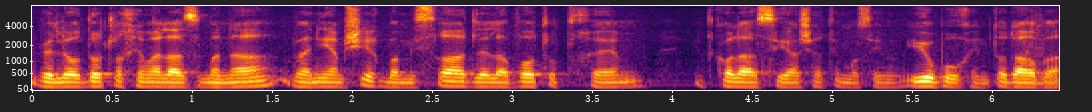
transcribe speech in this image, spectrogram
ולהודות לכם על ההזמנה ואני אמשיך במשרד ללוות אתכם את כל העשייה שאתם עושים. יהיו ברוכים. תודה רבה.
